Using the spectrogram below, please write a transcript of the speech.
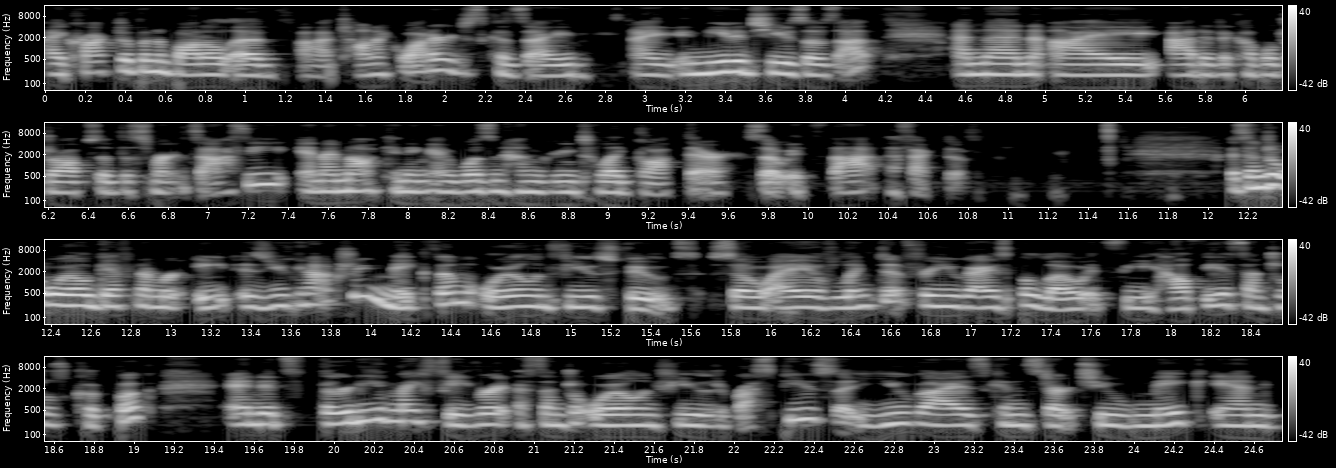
I cracked open a bottle of uh, tonic water just because I I needed to use those up, and then I added a couple drops of the Smart Sassy. And I'm not kidding, I wasn't hungry until I got there. So it's that effective. Essential oil gift number eight is you can actually make them oil infused foods. So I have linked it for you guys below. It's the Healthy Essentials Cookbook, and it's 30 of my favorite essential oil infused recipes that you guys can start to make and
